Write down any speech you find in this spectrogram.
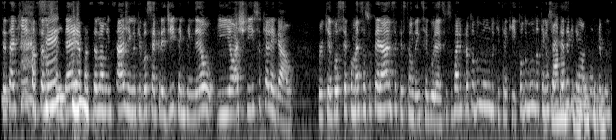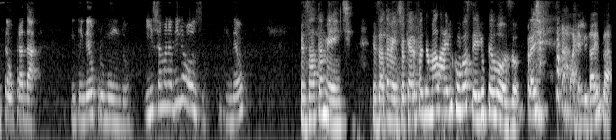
Você tá aqui passando sim, sua ideia, sim. passando uma mensagem no que você acredita, entendeu? E eu acho que isso que é legal. Porque você começa a superar essa questão da insegurança. Isso vale para todo mundo que está aqui. Todo mundo, eu tenho certeza que tem uma contribuição para dar, entendeu? Para o mundo. E isso é maravilhoso, entendeu? Exatamente. Exatamente. Eu quero fazer uma live com você, viu, Peloso? Pra ele dar risada.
